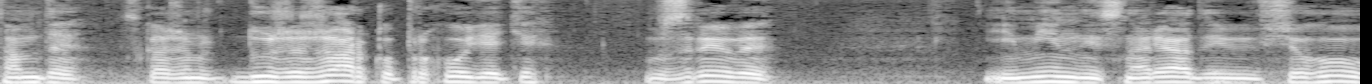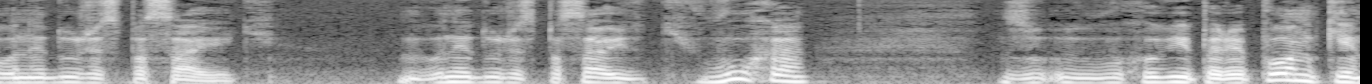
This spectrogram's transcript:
там, де, скажімо, дуже жарко, проходять взриви і мін, і снаряди, і всього, вони дуже спасають. Вони дуже спасають вуха, вухові перепонки.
